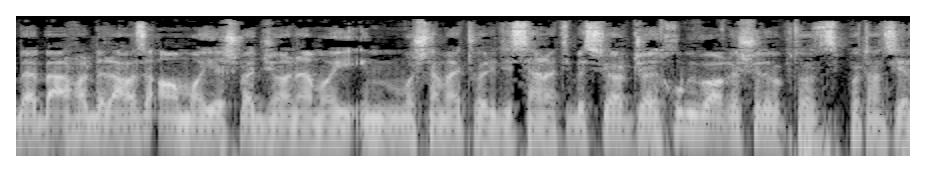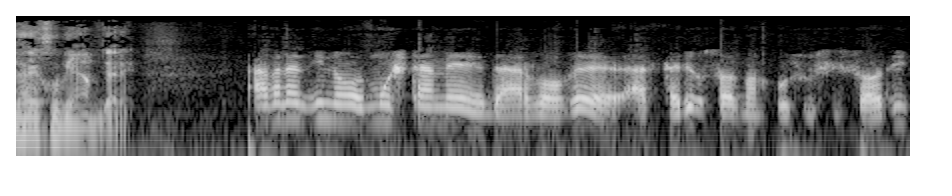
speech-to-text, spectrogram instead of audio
به هر حال به لحاظ آمایش و جانمایی این مجتمع تولیدی صنعتی بسیار جای خوبی واقع شده و پتانسیل های خوبی هم داره. اولا این مجتمع در واقع از طریق سازمان خصوصی سازی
